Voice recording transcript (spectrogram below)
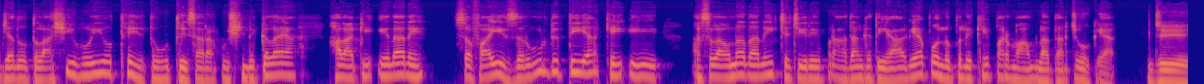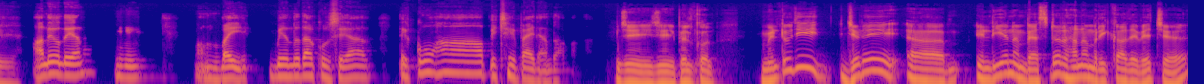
ਜਦੋਂ ਤਲਾਸ਼ੀ ਹੋਈ ਉੱਥੇ ਤਾਂ ਉੱਥੇ ਸਾਰਾ ਕੁਝ ਨਿਕਲ ਆਇਆ। ਹਾਲਾਂਕਿ ਇਹਨਾਂ ਨੇ ਸਫ਼ਾਈ ਜ਼ਰੂਰ ਦਿੱਤੀ ਆ ਕਿ ਇਹ ਅਸਲਾ ਉਹਨਾਂ ਦਾ ਨਹੀਂ ਚਚੀਰੇ ਭਰਾ ਦਾ ਕਿਤੇ ਆ ਗਿਆ ਭੁੱਲ ਭੁਲੇਖੇ ਪਰ ਮਾਮਲਾ ਦਰਜ ਹੋ ਗਿਆ। ਜੀ। ਆਂਦੇ ਹੁੰਦੇ ਆ ਨਾ ਬਈ ਬਿੰਦ ਦਾ ਕੁਸਿਆ ਤੇ ਕੋਹਾਂ ਪਿੱਛੇ ਪੈ ਜਾਂਦਾ ਜੀ ਜੀ ਬਿਲਕੁਲ। ਮਿੰਟੂ ਜੀ ਜਿਹੜੇ ਇੰਡੀਅਨ ਐਮਬੈਸਡਰ ਹਨ ਅਮਰੀਕਾ ਦੇ ਵਿੱਚ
